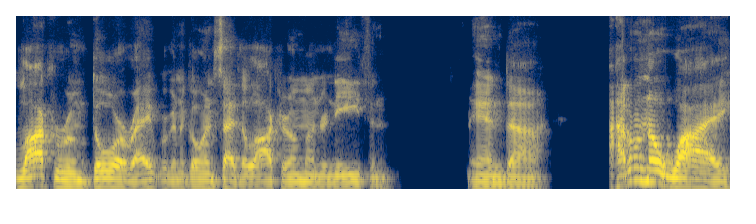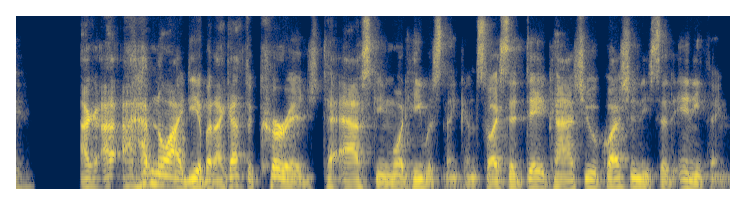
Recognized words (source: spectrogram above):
locker room door, right, we're going to go inside the locker room underneath. And, and, uh, I don't know why. I, I have no idea, but I got the courage to ask him what he was thinking. So I said, Dave, can I ask you a question? He said, anything.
